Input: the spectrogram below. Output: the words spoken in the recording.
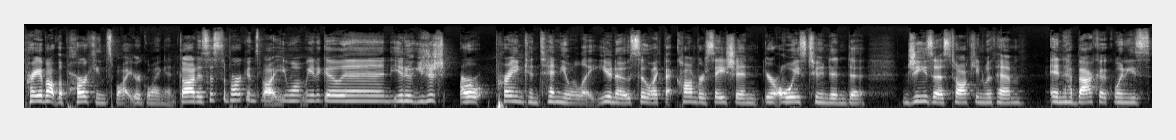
pray about the parking spot you're going in god is this the parking spot you want me to go in you know you just are praying continually you know so like that conversation you're always tuned into jesus talking with him in habakkuk when he's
